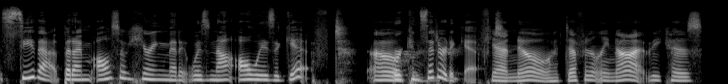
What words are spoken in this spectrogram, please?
see that. But I'm also hearing that it was not always a gift oh, or considered a gift. Yeah, no, definitely not. Because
